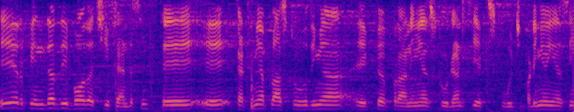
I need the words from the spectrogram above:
ਇਹ ਰੁਪਿੰਦਰ ਦੀ ਬਹੁਤ ਅੱਛੀ ਫਰੈਂਡ ਸੀ ਤੇ ਇਹ ਇਕੱਠੀਆਂ ਪਲੱਸ 2 ਦੀਆਂ ਇੱਕ ਪੁਰਾਣੀਆਂ ਸਟੂਡੈਂਟ ਸੀ ਇੱਕ ਸਕੂਲ 'ਚ ਪੜ੍ਹੀਆਂ ਹੋਈਆਂ ਸੀ।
